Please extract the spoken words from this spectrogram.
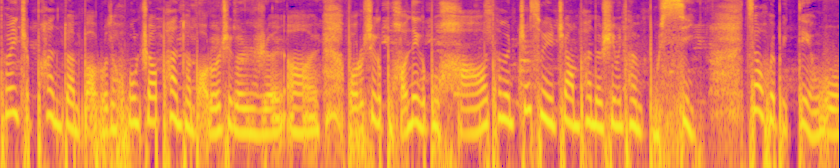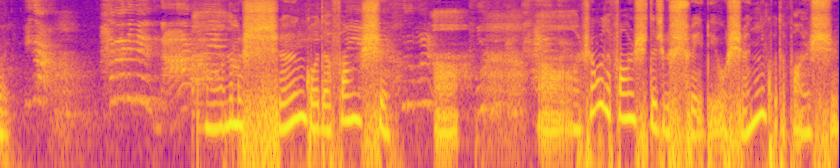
他们一直判断保罗的呼召，判断保罗这个人啊，保罗这个不好，那个不好。他们之所以这样判断，是因为他们不信教会被玷污。啊，那么神国的方式啊。啊，生活的方式的这个水流，神国的方式，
